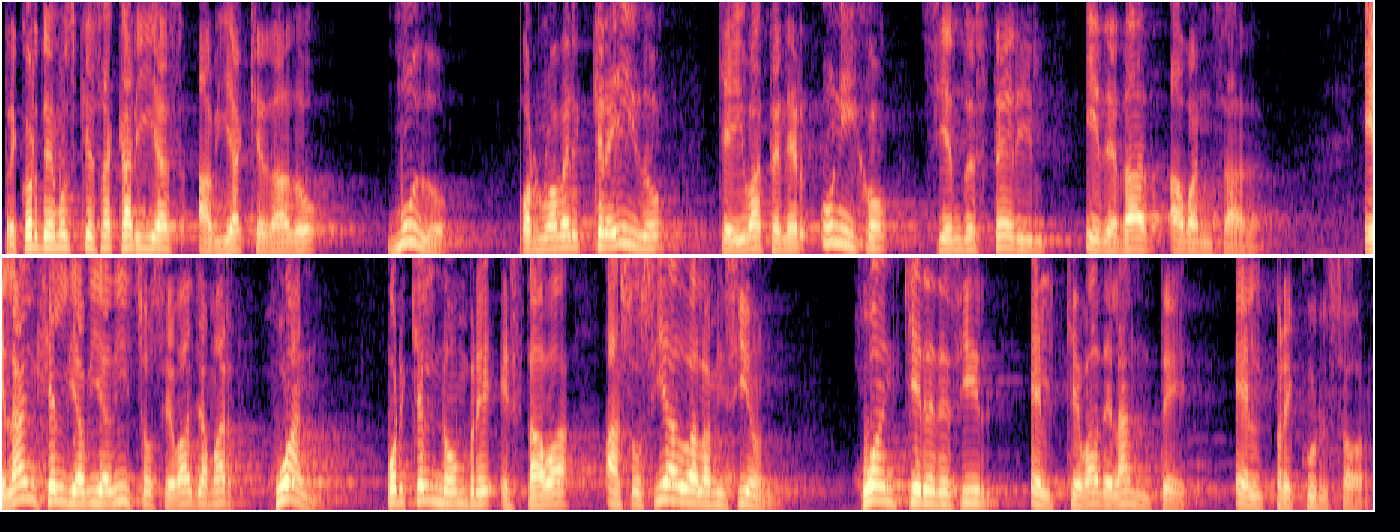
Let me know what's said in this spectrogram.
Recordemos que Zacarías había quedado mudo por no haber creído que iba a tener un hijo siendo estéril y de edad avanzada. El ángel le había dicho se va a llamar Juan porque el nombre estaba asociado a la misión. Juan quiere decir el que va delante, el precursor.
